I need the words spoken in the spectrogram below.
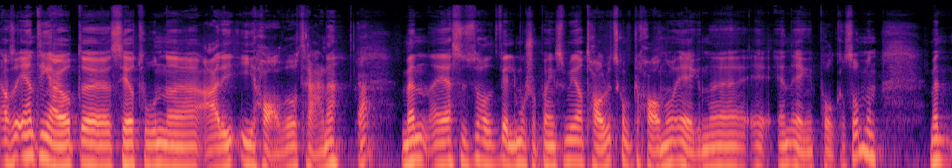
altså En ting er jo at eh, CO2-en eh, er i, i havet og trærne. Ja. Men jeg syns du hadde et veldig morsomt poeng som vi antageligvis kommer til å ha egne, e- en egen polk om. Men, men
